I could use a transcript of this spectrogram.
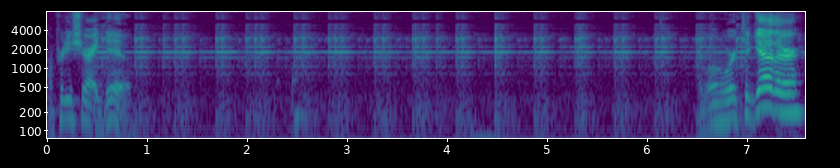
I'm pretty sure I do. Everyone work together.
